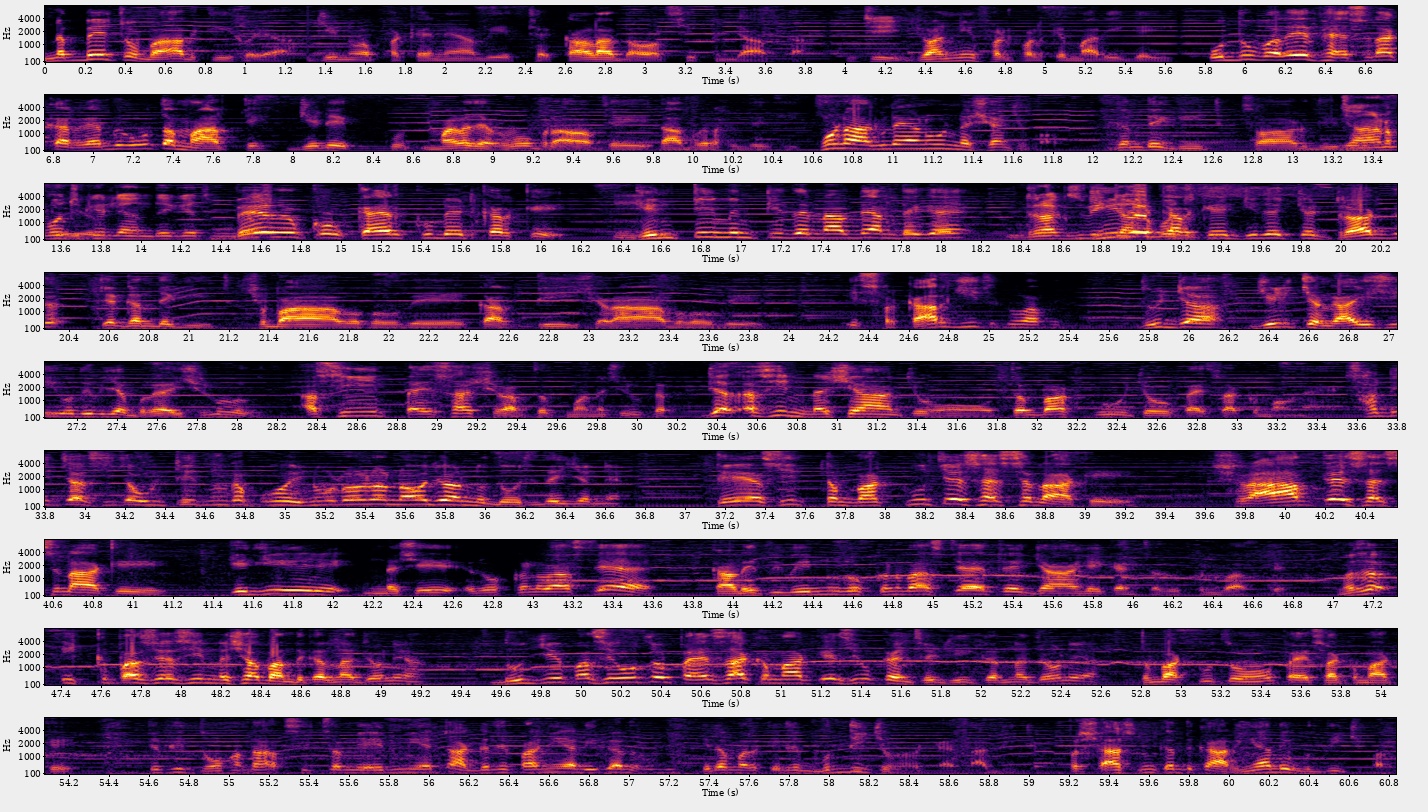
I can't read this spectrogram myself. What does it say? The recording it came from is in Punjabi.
90 ਤੋਂ ਬਾਅਦ ਕੀ ਹੋਇਆ? ਜਿਹਨੂੰ ਆਪਾਂ ਕਹਿੰਦੇ ਆ ਵੀ ਇੱਥੇ ਕਾਲਾ ਦੌਰ ਸੀ ਪੰਜਾਬ ਦਾ। ਜੀ। ਜਵਾਨੀ ਫੜ ਫੜ ਕੇ ਮਾਰੀ ਗਈ। ਉਦੋਂ ਬਾਅਦ ਇਹ ਫੈਸਲਾ ਕਰ ਰਿਹਾ ਵੀ ਉਹ ਤਾਂ ਮਾਰਤੇ ਜਿਹੜੇ ਮਾੜਾ ਜਿਹਾ ਰੋਹ ਬੜਾ ਤੇ ਦਾਬ ਰੱਖਦੇ ਸੀ। ਹੁਣ ਅਗਲਿਆਂ ਨੂੰ ਨਸ਼ਿਆਂ ਚ ਪਾਓ ਗੰਦੇ ਗੀਤ ਸਾੜ ਦੀ ਜਾਣਬੁੱਝ ਕੇ ਲਿਆਂਦੇ ਗਏ ਤੁਹਾਨੂੰ ਬਿਲਕੁਲ ਕੈਲਕੂਲੇਟ ਕਰਕੇ। ਗਿਣਤੀ ਮਿੰਟੀ ਦੇ ਨਾਲ ਲਿਆਂਦੇ ਗਏ। ਡਰੱਗਸ ਵੀ ਜਾਣਬੁੱਝ ਕਰਕੇ ਜਿਹਦੇ ਚ ਡਰੱਗ ਤੇ ਗੰਦੇ ਗੀਤ ਸ਼ਬਾਬ ਹੋਵੇ ਘਰ ਦੀ ਸ਼ਰਾਬ ਹੋਵੇ। ਇਹ ਸਰਕਾਰ ਜੀਤ ਗਵਾਵੇ। ਦੂਜਾ, ਜਿਹੜੀ ਚੰਗਾਈ ਸੀ, ਉਹਦੀ ਵਜ੍ਹਾ ਬੁਰਾਈ ਸ਼ੁਰੂ ਹੋ ਗਈ। ਅਸੀਂ ਪੈਸਾ ਸ਼ਰਾਬ ਤੋਂ ਕਮਾਉਣਾ ਸ਼ੁਰੂ ਕਰ ਜਦ ਅਸੀਂ ਨਸ਼ਿਆਂ ਚੋਂ, ਤੰਬਾਕੂ ਚੋਂ ਪੈਸਾ ਕਮਾਉਣਾ ਹੈ, ਸਾਡੀ ਤਾਂ ਅਸੀਂ ਤਾਂ ਉਲਟੀ ਤੰਗਾ ਭੋਈ ਨੂੰ ਉਹਨਾਂ ਨੌਜਵਾਨ ਨੂੰ ਦੋਸ਼ ਦੇਈ ਜਾਂਦੇ ਹਾਂ। ਤੇ ਅਸੀਂ ਤੰਬਾਕੂ ਤੇ ਸੈਸ ਲਾ ਕੇ, ਸ਼ਰਾਬ ਤੇ ਸੈਸ ਲਾ ਕੇ, ਕਿ ਜੀ ਨਸ਼ੇ ਰੋਕਣ ਵਾਸਤੇ ਹੈ, ਕਾਲੇ ਪੀਵੇ ਨੂੰ ਰੋਕਣ ਵਾਸਤੇ ਹੈ, ਤੇ ਜਾਂ ਇਹ ਕੈਂਸਰ ਰੋਕਣ ਵਾਸਤੇ ਮਤਲਬ ਇੱਕ ਪਾਸੇ ਅਸੀਂ ਨਸ਼ਾ ਬੰਦ ਕਰਨਾ ਚਾਹੁੰਦੇ ਹਾਂ ਦੂਜੇ ਪਾਸੇ ਉਹ ਤੋਂ ਪੈਸਾ ਕਮਾ ਕੇ ਅਸੀਂ ਉਹ ਕੈਂਸਰ ਠੀਕ ਕਰਨਾ ਚਾਹੁੰਦੇ ਹਾਂ ਤੰਬਾਕੂ ਤੋਂ ਪੈਸਾ ਕਮਾ ਕੇ ਤੇ ਫਿਰ ਦੋਹਾਂ ਦਾ ਸਿਸਟਮ ਇਹ ਨਹੀਂ ਹੈ, ਢੱਗ ਤੇ ਪਾਣੀ ਵਾਲੀ ਗੱਲ ਹੋਊਗੀ ਇਹਦਾ ਮਤਲਬ ਕਿ ਬੁੱਧੀ ਚ ਫ਼ਰਕ ਹੈ ਸਾਡੀ ਚ। ਪ੍ਰਸ਼ਾਸਨਿਕ ਅਧਿਕਾਰੀਆਂ ਦੇ ਬੁੱਧੀ ਚ ਫ਼ਰਕ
